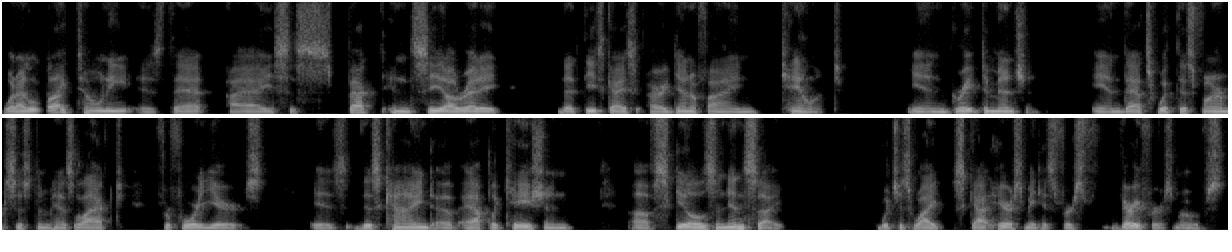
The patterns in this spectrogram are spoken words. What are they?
What I like, Tony, is that I suspect and see already that these guys are identifying talent in great dimension. And that's what this farm system has lacked for 40 years is this kind of application of skills and insight, which is why Scott Harris made his first, very first moves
